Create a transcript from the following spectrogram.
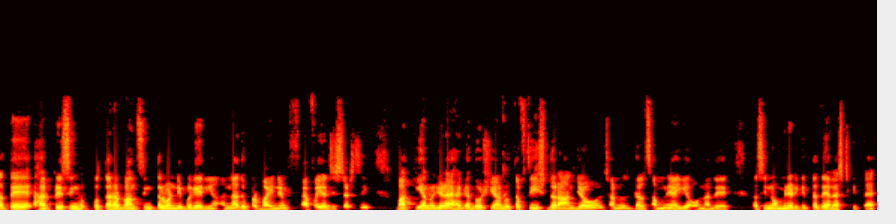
ਅਤੇ ਹਰਪ੍ਰੀਤ ਸਿੰਘ, ਪੁੱਤਰ ਹਰਬੰਸ ਸਿੰਘ ਤਲਵੰਡੀ ਭਗੇਰੀਆਂ, ਇਹਨਾਂ ਦੇ ਉੱਪਰ by name F I R registered ਸੀ। ਬਾਕੀਆਂ ਨੂੰ ਜਿਹੜਾ ਹੈਗਾ ਦੋਸ਼ੀਆਂ ਨੂੰ ਤਫਤੀਸ਼ ਦੌਰਾਨ ਜੋ ਸਾਨੂੰ ਗੱਲ ਸਾਹਮਣੇ ਆਈ ਹੈ ਉਹਨਾਂ ਦੇ ਅਸੀਂ ਨੋਮੀਨੇਟ ਕੀਤਾ ਤੇ ਅਰੈਸਟ ਕੀਤਾ ਹੈ।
